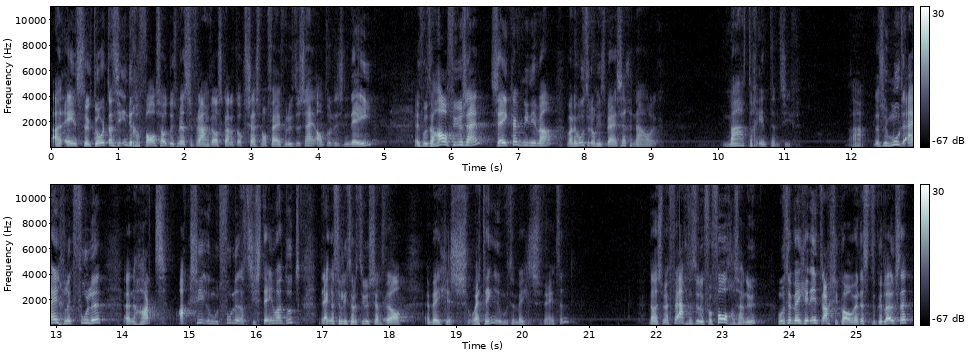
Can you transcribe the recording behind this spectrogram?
Aan één stuk door. Dat is in ieder geval zo. Dus mensen vragen wel eens, kan het ook zes maal vijf minuten zijn? Antwoord is nee. Het moet een half uur zijn, zeker, minimaal. Maar dan moet er nog iets bij zeggen, namelijk matig intensief. Ah, dus u moet eigenlijk voelen een hartactie. U moet voelen dat het systeem wat doet. De Engelse literatuur zegt wel een beetje sweating. U moet een beetje zweten. Dan is mijn vraag natuurlijk vervolgens aan u. Moet een beetje in interactie komen. Dat is natuurlijk het leukste.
